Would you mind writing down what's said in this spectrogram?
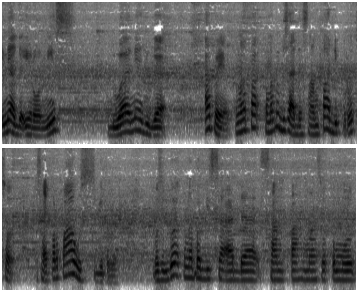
ini agak ironis. Dua ini juga apa ya? Kenapa kenapa bisa ada sampah di perut so, seekor paus gitu loh? Maksud gua kenapa bisa ada sampah masuk ke mulut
